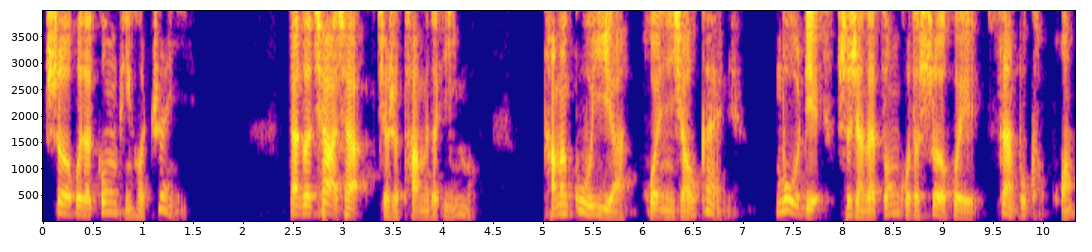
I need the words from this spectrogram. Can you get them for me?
社会的公平和正义。但这恰恰就是他们的阴谋，他们故意啊混淆概念，目的是想在中国的社会散布恐慌，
